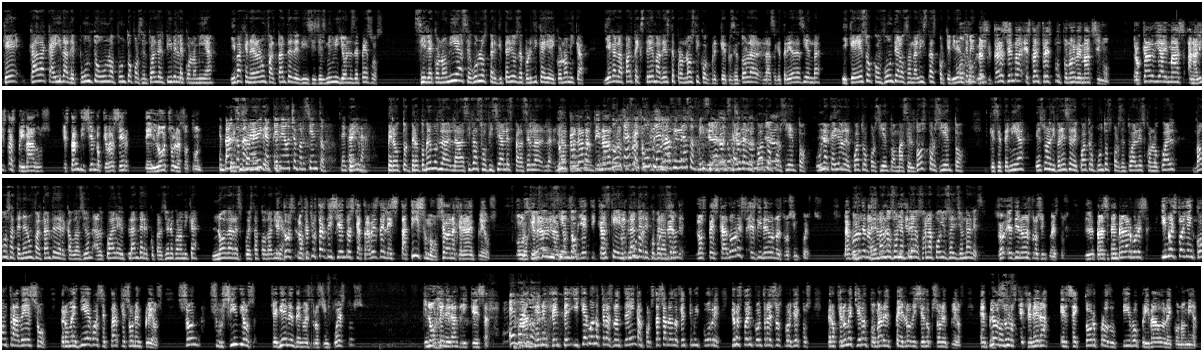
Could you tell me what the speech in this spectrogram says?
que cada caída de punto uno punto porcentual del PIB en la economía iba a generar un faltante de 16 mil millones de pesos. Si la economía, según los criterios de política económica, llega a la parte extrema de este pronóstico que presentó la, Secretaría de Hacienda y que eso confunde a los analistas porque evidentemente... la Secretaría de Hacienda está al 3.9 máximo, pero cada día hay más analistas privados que están diciendo que va a ser del 8 la azotón. El Bank of America tiene 8% de caída. Pero, pero tomemos las cifras oficiales para hacer la. Nunca le han atinado Nunca se cumplen las cifras oficiales. Una caída del 4%, una caída del 4% más el 2% que se tenía, es una diferencia de cuatro puntos porcentuales, con lo cual vamos a tener un faltante de recaudación al cual el plan de recuperación económica no da respuesta todavía. Entonces, lo que tú estás diciendo es que a través del estatismo se van a generar empleos lo que yo estoy diciendo es que el plan de recuperación... los pescadores es dinero de nuestros impuestos. La Guardia Nacional... Además no son empleos, son apoyos adicionales. es dinero de nuestros impuestos. Para sembrar árboles... Y no estoy en contra de eso, pero me niego a aceptar que son empleos. Son subsidios que vienen de nuestros impuestos y no generan riqueza. Mantienen gente y qué bueno que las mantengan, porque estás hablando de gente muy pobre. Yo no estoy en contra de esos proyectos, pero que no me quieran tomar el pelo diciendo que son empleos. Empleos son los que genera el sector productivo privado de la economía.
